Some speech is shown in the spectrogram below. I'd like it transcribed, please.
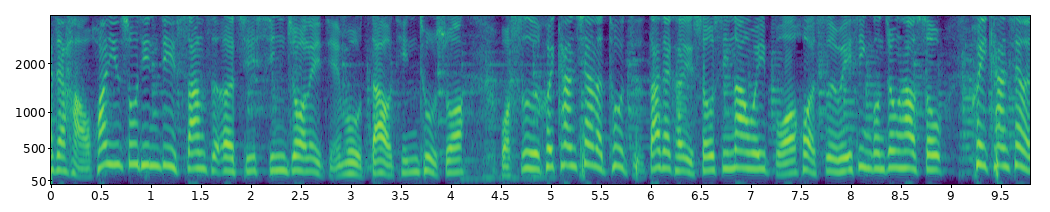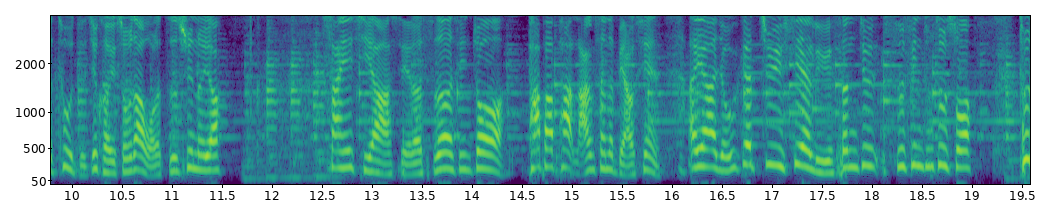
家好，欢迎收听第三十二期星座类节目《道听途说》，我是会看相的兔子，大家可以搜新浪微博或者是微信公众号搜“会看相的兔子”，就可以收到我的资讯了哟。上一期啊，写了十二星座啪啪啪男生的表现，哎呀，有一个巨蟹女生就私信兔兔说：“兔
